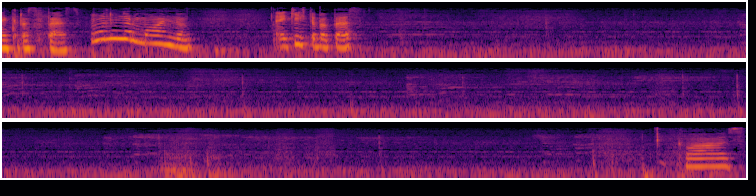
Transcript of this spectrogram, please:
мене якраз пес. О, ну нормально. А який в тебе пес? Клас.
